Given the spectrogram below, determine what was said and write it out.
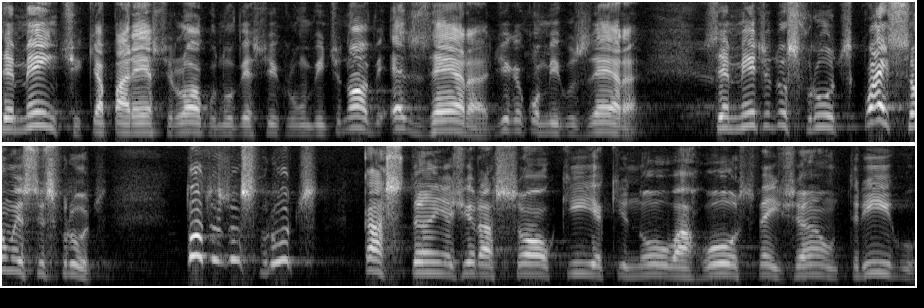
semente, que aparece logo no versículo 1, 29, é zera. Diga comigo, zera. Semente dos frutos. Quais são esses frutos? Todos os frutos castanha, girassol, quia, quinoa, arroz, feijão, trigo,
